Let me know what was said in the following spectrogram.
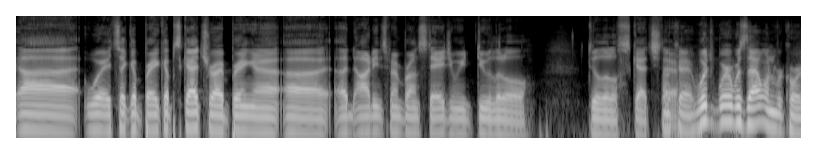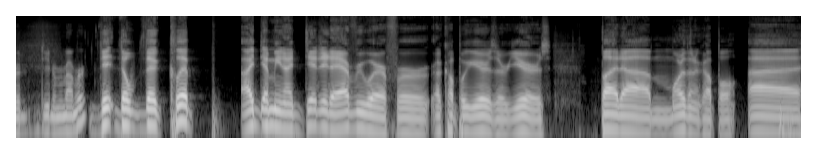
uh, where it's like a breakup sketch where I bring a, a an audience member on stage and we do a little do a little sketch there. okay. Which, where was that one recorded? Do you remember? The the the clip, I I mean I did it everywhere for a couple years or years, but um more than a couple. Uh,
